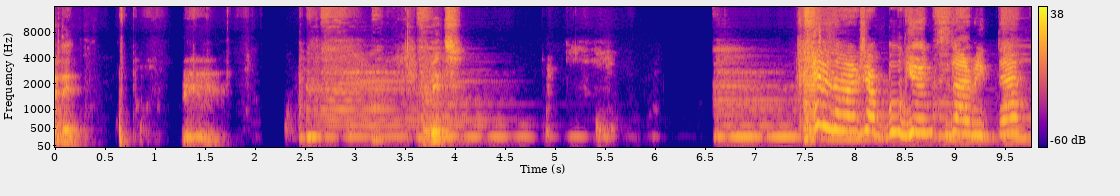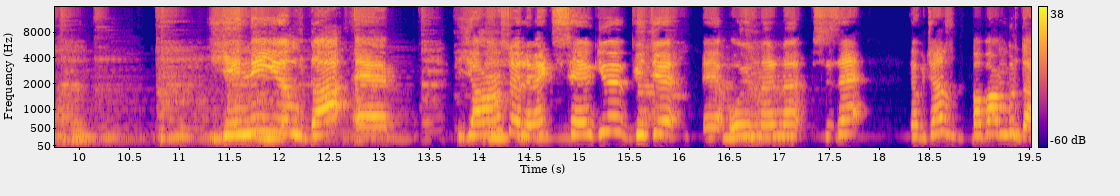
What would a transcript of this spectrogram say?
nerede? Evet. Hepinize merhaba arkadaşlar. Bugün sizler birlikte yeni yılda e, yalan söylemek, sevgi ve video e, oyunlarını size yapacağız. Babam burada.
